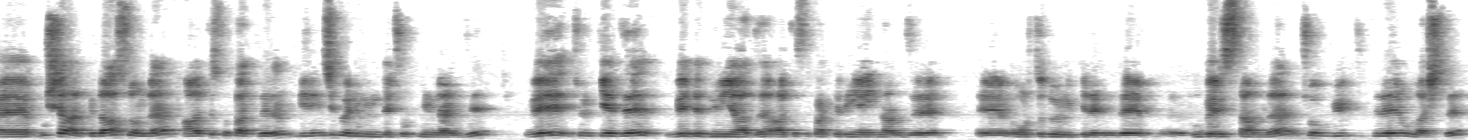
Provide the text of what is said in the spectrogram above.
e, bu şarkı daha sonra Arka Sokaklar'ın birinci bölümünde çok ünlendi ve Türkiye'de ve de dünyada Arka Sokaklar'ın yayınlandığı e, Orta Doğu ülkelerinde, e, Bulgaristan'da çok büyük kitlelere ulaştı.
